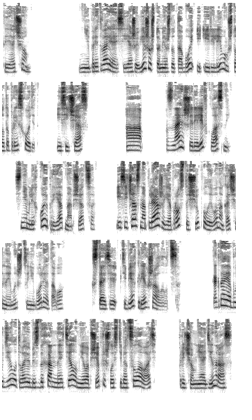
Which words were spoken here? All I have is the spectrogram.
«Ты о чем?» «Не притворяйся, я же вижу, что между тобой и Иреливом что-то происходит. И сейчас...» «А, знаешь, Ирелив классный. С ним легко и приятно общаться. И сейчас на пляже я просто щупала его накачанные мышцы, не более того. Кстати, тебе грех жаловаться. Когда я будила твое бездыханное тело, мне вообще пришлось тебя целовать. Причем не один раз.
